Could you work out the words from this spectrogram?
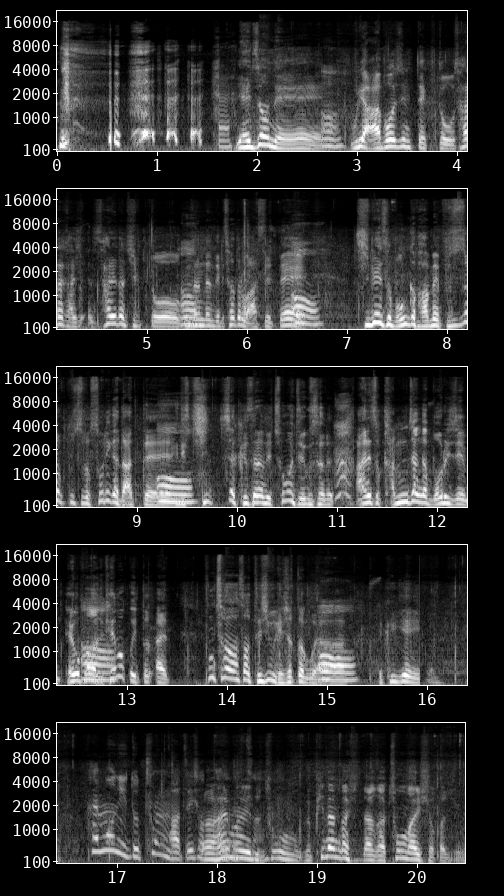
예전에 어. 우리 아버지 댁도 살아 가, 살던 집도 어. 공산당들이 쳐들어왔을 때 어. 집에서 뭔가 밤에 부스럭부스럭 소리가 났대. 어. 근데 진짜 그 사람들이 총을 들고서는 안에서 감장과 머리 이제 배고파가지고 어. 캐먹고 있던, 아, 훔쳐서 드시고 계셨던 거야. 어. 그게 할머니도 총 맞으셨다고. 아, 할머니도 그랬잖아. 총, 그 피난 가시다가 총 맞으셔가지고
